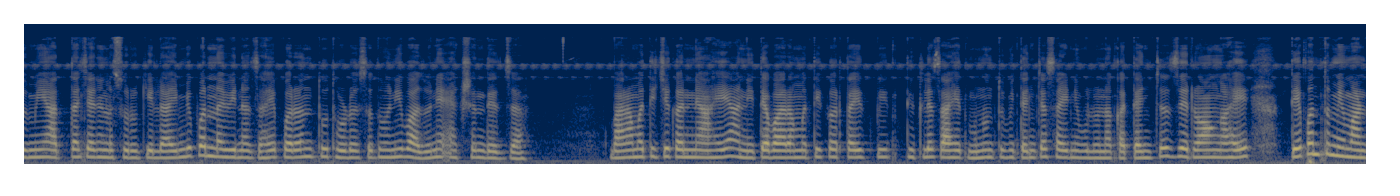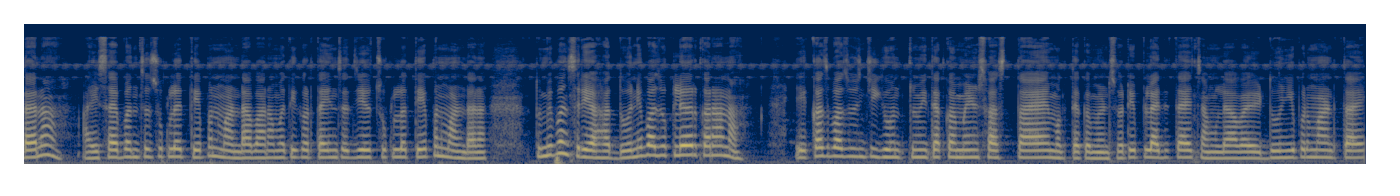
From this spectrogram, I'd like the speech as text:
तुम्ही आत्ता चॅनल सुरू केलं आहे. मी पण नवीनच आहे. परंतु थोडंसं दोन्ही बाजूने ॲक्शन देत जा. बारामतीची कन्या आहे आणि त्या बारामती करता तिथलेच आहेत म्हणून तुम्ही त्यांच्या साईडने बोलू नका. त्यांचं जे रॉंग आहे ते पण तुम्ही मांडा ना. आईसाहेबांचं चुकलं ते पण मांडा. बारामती करताईंचं जे चुकलं ते पण मांडा ना. तुम्ही पण स्त्री आहात. दोन्ही बाजू क्लिअर करा ना. एकाच बाजूंची घेऊन तुम्ही त्या कमेंट्स वाचताय मग त्या कमेंट्सवर रिप्लाय देताय चांगल्या वाईट दोन्ही पण मांडताय.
